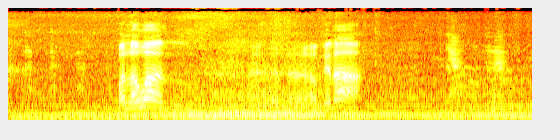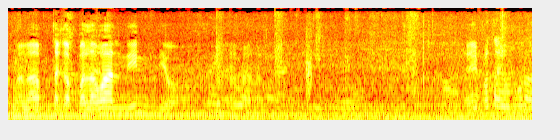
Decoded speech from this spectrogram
Palawan. Okay na. Mga taga Palawan ninyo. Eh, patay mo muna.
